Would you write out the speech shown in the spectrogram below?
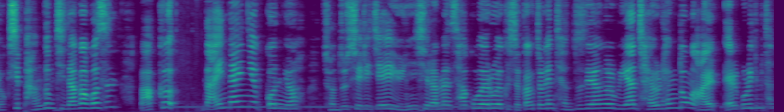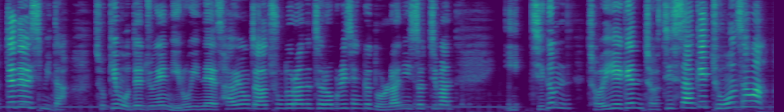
역시 방금 지나간 것은 마크 99이었군요. 전투 시리즈의 유닛이라면 사고 외로의 그 즉각적인 전투 대응을 위한 자율 행동 알, 알고리즘이 탑재되어 있습니다. 초기 모델 중엔 이로 인해 사용자가 충돌하는 트러블이 생겨 논란이 있었지만 이, 지금 저희에겐 저지스하기 좋은 상황.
